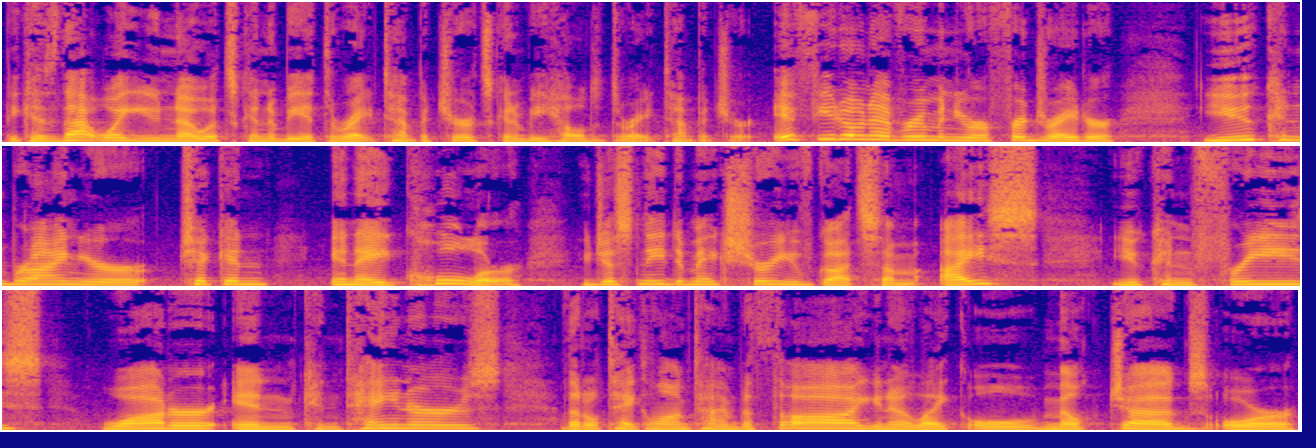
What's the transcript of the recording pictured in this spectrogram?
because that way you know it's going to be at the right temperature. It's going to be held at the right temperature. If you don't have room in your refrigerator, you can brine your chicken in a cooler. You just need to make sure you've got some ice. You can freeze water in containers that'll take a long time to thaw, you know, like old milk jugs or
